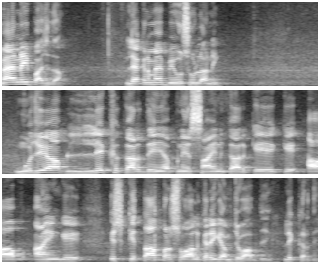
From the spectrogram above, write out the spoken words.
मैं नहीं भजदा लेकिन मैं बेउसूला नहीं। मुझे आप लिख कर दें अपने साइन करके कि आप आएँगे, इस किताब पर सवाल करेंगे, हम जवाब देंगे, लिख कर दें।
